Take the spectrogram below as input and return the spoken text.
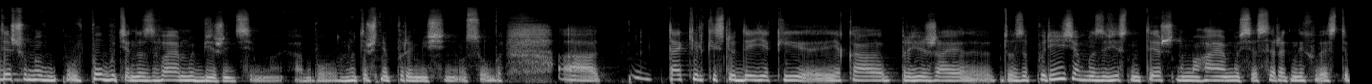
те, що ми в- в побуті називаємо біженцями або внутрішньопереміщені особи. Та кількість людей, які, яка приїжджає до Запоріжжя, ми, звісно, теж намагаємося серед них вести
